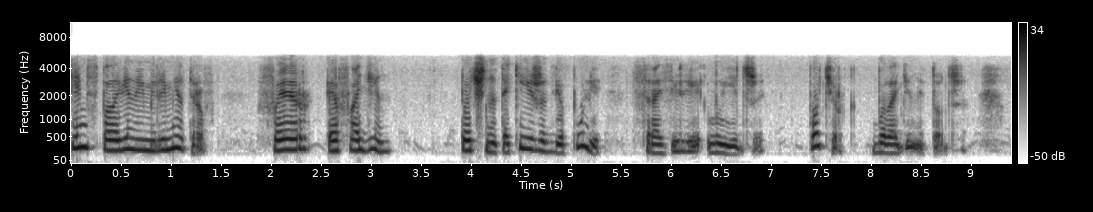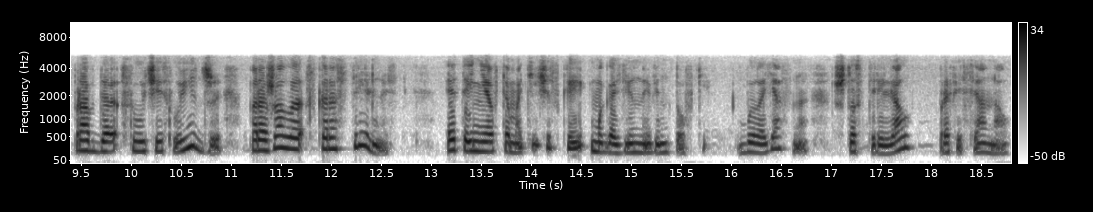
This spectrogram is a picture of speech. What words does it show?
7,5 мм ФР F1. Точно такие же две пули сразили Луиджи. Почерк был один и тот же. Правда, в случае с Луиджи поражала скорострельность, этой не автоматической магазинной винтовки. Было ясно, что стрелял профессионал.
